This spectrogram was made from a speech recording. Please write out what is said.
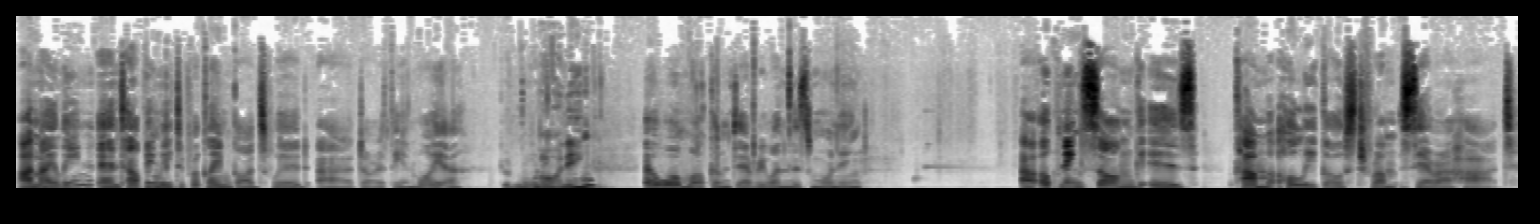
I'm Eileen, and helping me to proclaim God's word are Dorothy and Moya. Good morning. Morning. A warm welcome to everyone this morning. Our opening song is Come Holy Ghost from Sarah Hart.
